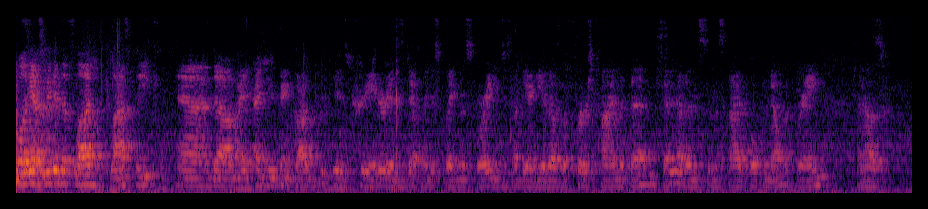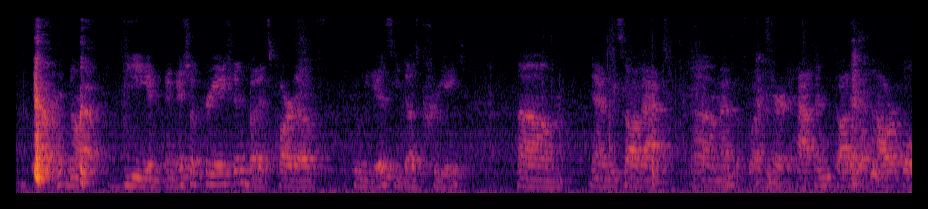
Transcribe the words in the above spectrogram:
well, yes, we did the flood last week, and um, I, I do think God is creator is definitely displayed in the story. You just have the idea that was the first time that the, the heavens and the skies opened up with rain, and that was not the in- initial creation, but it's part of who He is. He does create, um, and we saw that um, as the flood started to happen. God is all powerful.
